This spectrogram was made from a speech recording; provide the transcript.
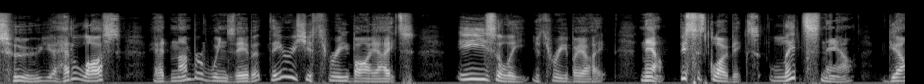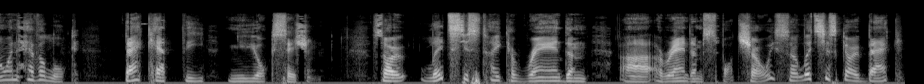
two you had a loss you had a number of wins there but there is your three by eight. Easily your three by eight. Now this is Globex. Let's now go and have a look back at the New York session. So let's just take a random uh, a random spot shall we? So let's just go back.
